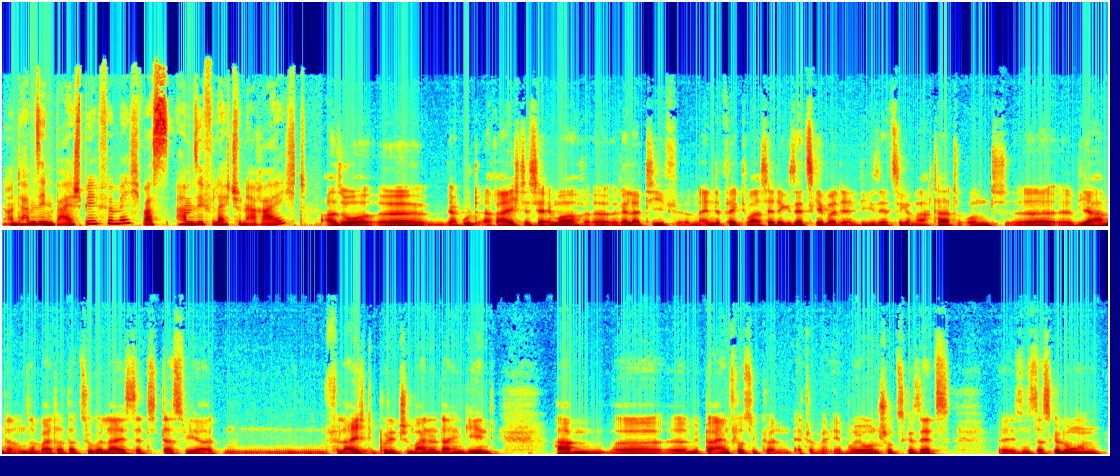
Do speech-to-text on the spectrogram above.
Und haben Sie ein Beispiel für mich? Was haben Sie vielleicht schon erreicht? Also, äh, ja gut, erreicht ist ja immer äh, relativ. Im Endeffekt war es ja der Gesetzgeber, der die Gesetze gemacht hat. Und äh, wir haben dann unseren Beitrag dazu geleistet, dass wir mh, hm, vielleicht die politische Meinung dahingehend haben äh, äh, mit beeinflussen können. Etwa dem Embryonenschutzgesetz äh, ist uns das gelungen.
